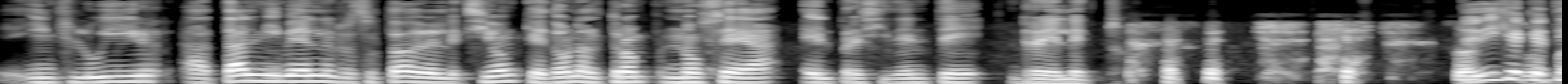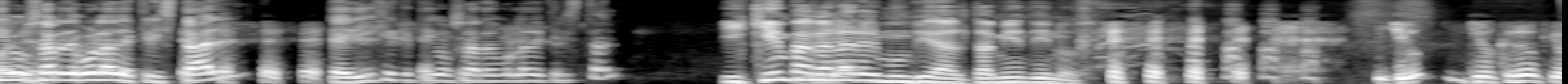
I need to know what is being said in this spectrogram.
influir a tal nivel el resultado de la elección que Donald Trump no sea el presidente reelecto. Te dije que te iba a usar de bola de cristal. Te dije que te iba a usar de bola de cristal. ¿Y quién va a ganar el mundial? También dinos. yo, yo creo que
